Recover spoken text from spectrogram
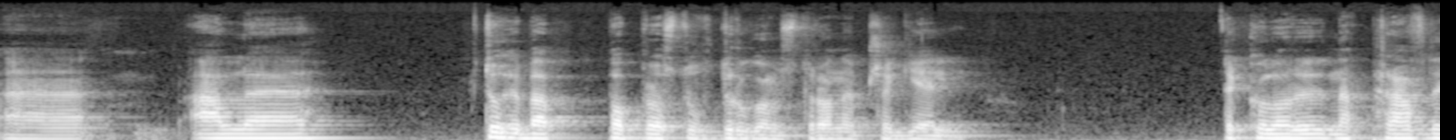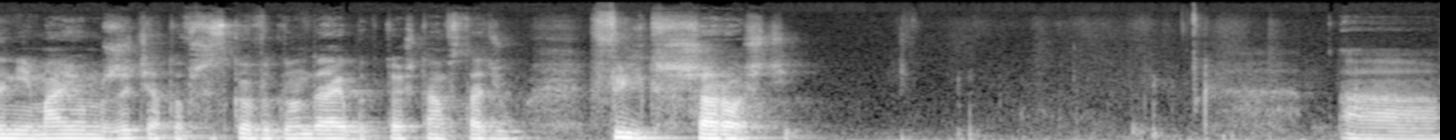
E, ale tu chyba po prostu w drugą stronę przegięli. Te kolory naprawdę nie mają życia. To wszystko wygląda, jakby ktoś tam wstawił filtr szarości. A,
